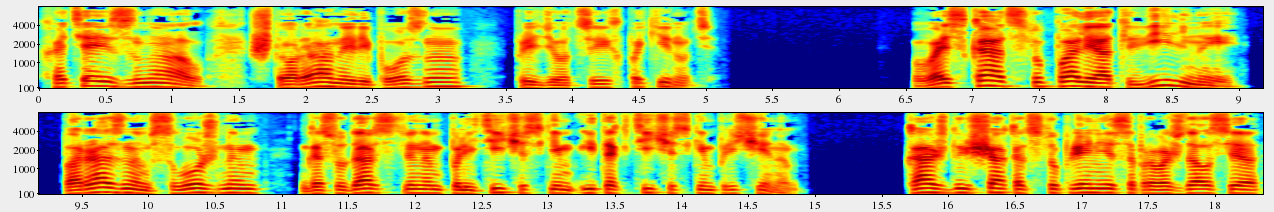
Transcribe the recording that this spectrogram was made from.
хотя и знал, что рано или поздно придется их покинуть. Войска отступали от Вильны по разным сложным государственным, политическим и тактическим причинам. Каждый шаг отступления сопровождался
